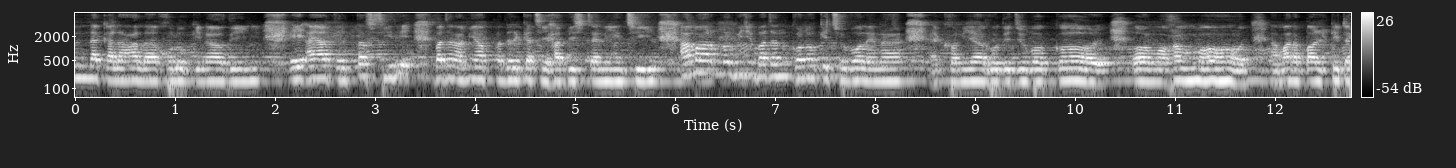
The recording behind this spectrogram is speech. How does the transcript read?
ইন্নাকালা আলা খুলুকিন আযীম। এই আয়াতের তাফসিরে, বাজান আমি আপনাদের কাছে হাদিসটা নিয়েছি। আমার নবীজি বাজান কোনো কিছু বলে না। এখন ইয়াহুদি যুবক কয়, ও মোহাম্মদ, আমার বালতিটা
